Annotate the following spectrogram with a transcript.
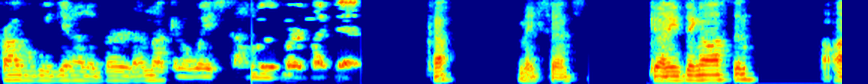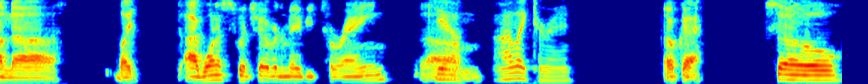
probably get on a bird, I'm not going to waste time with a bird like that. Okay, makes sense. Got anything, Austin? On uh, like I want to switch over to maybe terrain. Um, Yeah. I like terrain. Okay. So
